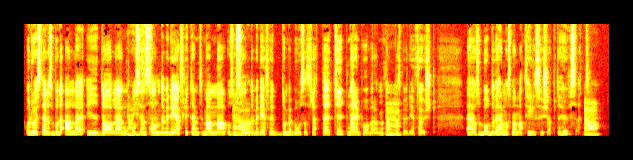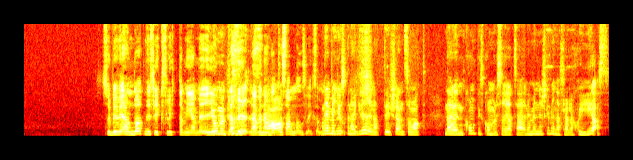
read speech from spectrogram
Och då istället så bodde alla i dalen Ja, och sen det. sålde vi det, flyttade hem till mamma och så Ja. sålde vi det för de blev bostadsrätter typ nära inpå varandra men pappas Mm. blev det först. Eh, och så bodde vi hemma hos mamma tills vi köpte huset. Ja. Så det blev ju ändå att ni fick flytta med mig. Jo, men när vi- precis. Även när vi Ja. var tillsammans liksom. Nej men just blev- den här grejen att det känns som att när en kompis kommer och säger att så här, nej men nu ska mina föräldrar skiljas.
